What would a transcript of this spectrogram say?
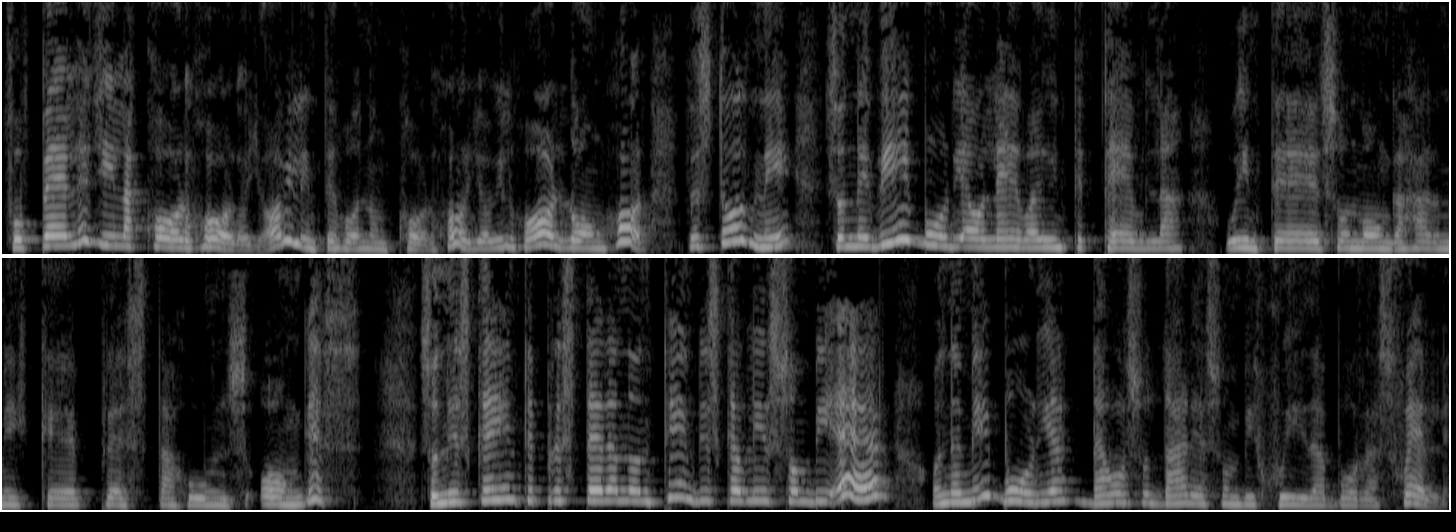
För Pelle gillar korthår och jag vill inte ha någon korthår, jag vill ha långhår. Förstår ni? Så när vi börjar leva och inte tävla och inte så många har mycket prestationsångest. Så ni ska inte prestera någonting, vi ska bli som vi är. Och när vi börjar, det är också där som vi skyddar våra själen.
